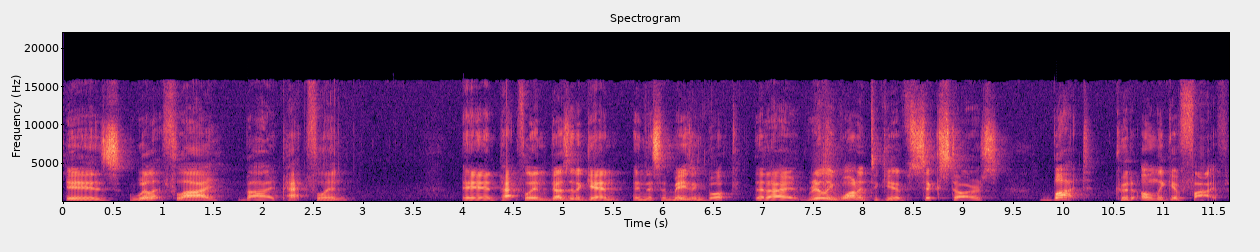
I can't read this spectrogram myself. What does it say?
is Will It Fly by Pat Flynn. And Pat Flynn does it again in this amazing book that I really wanted to give six stars, but could only give five.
